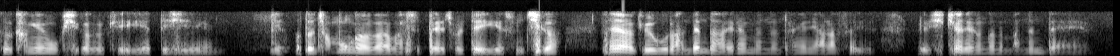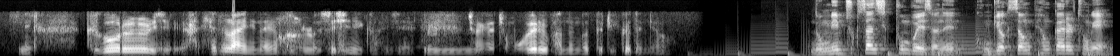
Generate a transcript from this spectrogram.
그 강영욱 씨가 그렇게 얘기했듯이 어떤 전문가가 봤을 때 절대 이게 순치가 사회화 교육으로 안 된다 이러면은 당연히 안락사를 시켜야 되는 거는 맞는데 네. 그거를 이제 헤드라인이나 이런 걸로 쓰시니까 이제 음, 저희가 좀 오해를 받는 것들이 있거든요. 농림축산식품부에서는 공격성 평가를 통해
